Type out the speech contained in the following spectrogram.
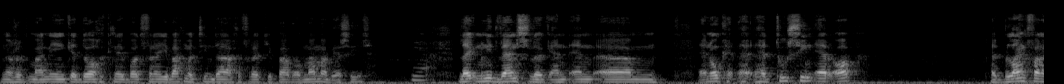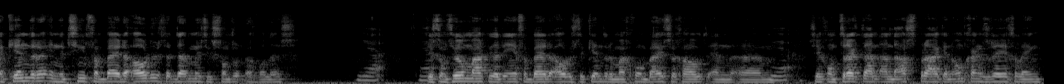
En als het maar in één keer doorgeknipt wordt van je wacht maar tien dagen voordat je papa of mama weer ziet. ja. Lijkt me niet wenselijk. En, en, ehm, en ook het, toezien erop. Het belang van de kinderen in het zien van beide ouders, dat, dat mis ik soms ook nog wel eens. Ja. Het is soms heel makkelijk dat een van beide ouders de kinderen maar gewoon bij zich houdt en ehm, Ja. zich onttrekt aan, aan de afspraken en omgangsregeling.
